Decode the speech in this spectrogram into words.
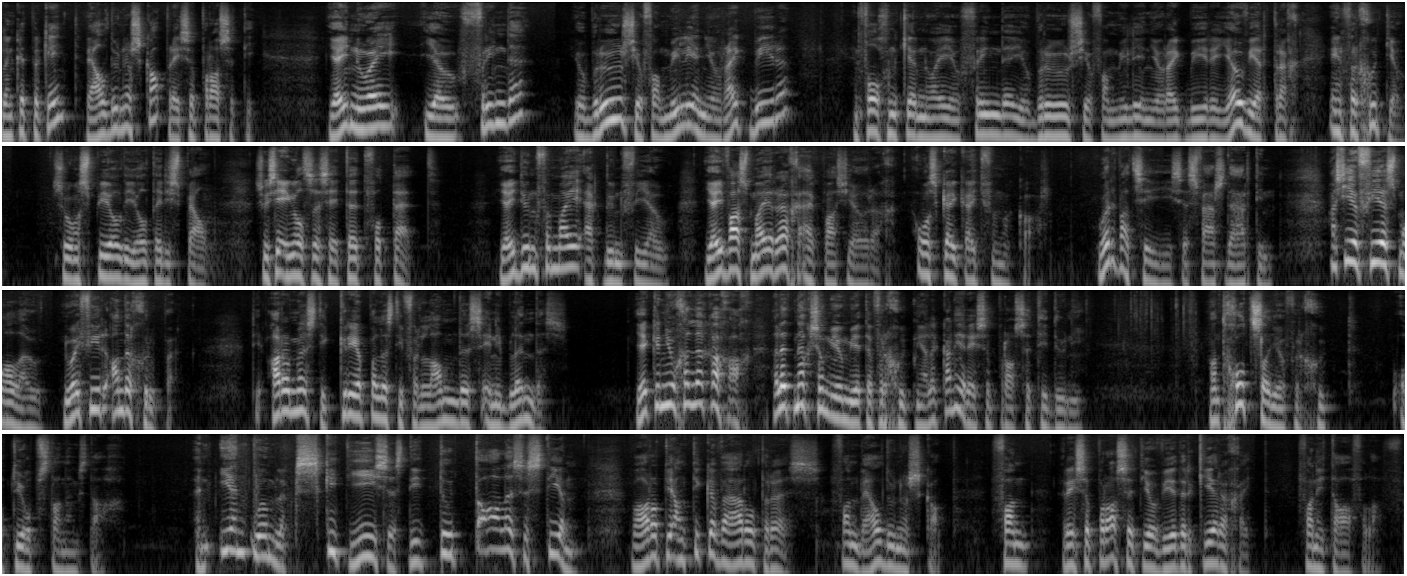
Klink dit bekend? Weldoenerskap, reciprocity. Jy nooi jou vriende, jou broers, jou familie en jou ryk bure en volgende keer nooi jou vriende, jou broers, jou familie en jou ryk bure jou weer terug en vergoed jou. So ons speel die hele tyd die spel. Soos die Engelse sê tit for tat. Jy doen vir my, ek doen vir jou. Jy was my rug, ek was jou rug. Ons kyk uit vir mekaar. Hoor wat sê Jesus vers 13. As jy 'n feesmaal hou, nooi vier ander groepe. Die armes, die krepeles, die verlamdes en die blindes. Jy kan jou gelukkig ag. Hulle het niks om jou mee te vergoed nie. Hulle kan nie reciprocity doen nie. Want God sal jou vergoed op die opstanningsdag. In een oomblik skiet Jesus die totale stelsel waarop die antieke wêreld rus van weldoenerskap, van reciprocity of wederkerigheid van die tafel af.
